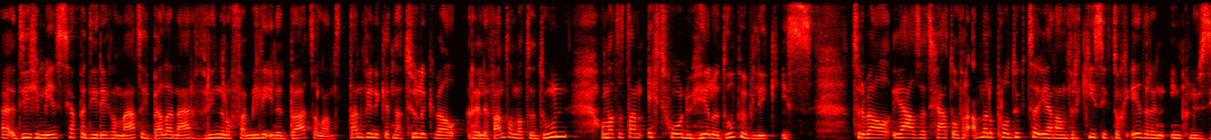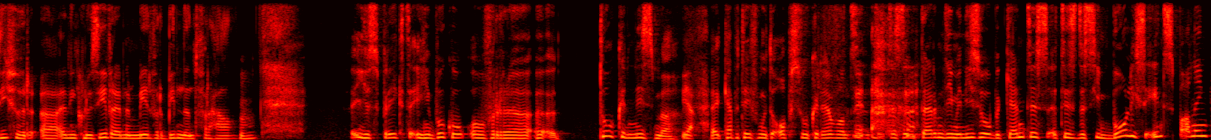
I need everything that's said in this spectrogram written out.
eh, die gemeenschappen die regelmatig bellen naar vrienden of familie in het buitenland. Dan vind ik het natuurlijk wel relevant om dat te doen, omdat het dan echt gewoon uw hele doelpubliek is. Terwijl ja, als het gaat over andere producten, ja, dan verkies ik toch eerder een inclusiever, uh, een inclusiever en een meer verbindend verhaal. Mhm. Je spreekt in je boek ook over uh, tokenisme. Ja. Ik heb het even moeten opzoeken, hè, want het is een term die me niet zo bekend is. Het is de symbolische inspanning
